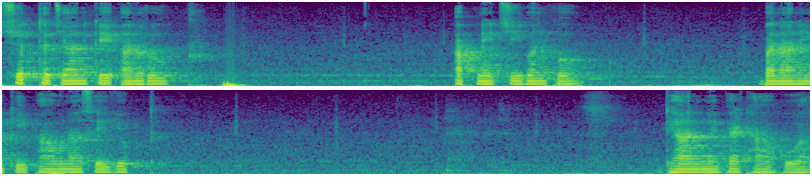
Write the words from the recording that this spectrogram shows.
शुद्ध ज्ञान के अनुरूप अपने जीवन को बनाने की भावना से युक्त ध्यान में बैठा हुआ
